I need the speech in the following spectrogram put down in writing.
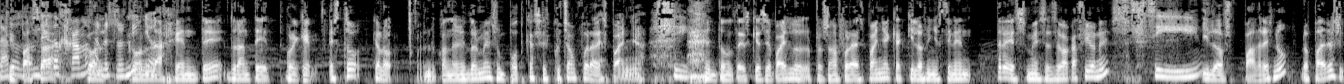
Claro, ¿Qué pasa ¿dónde dejamos con, a nuestros con niños? la gente durante... Porque esto, claro, cuando ellos duermen es un podcast que escuchan fuera de España. Sí. Entonces, que sepáis, las personas fuera de España, que aquí los niños tienen tres meses de vacaciones Sí. y los padres no. Los padres,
